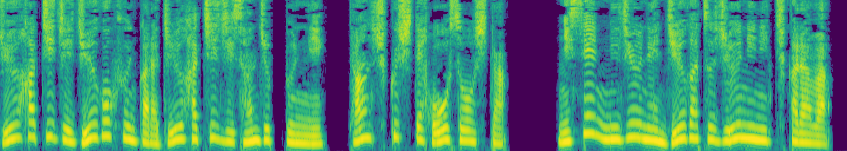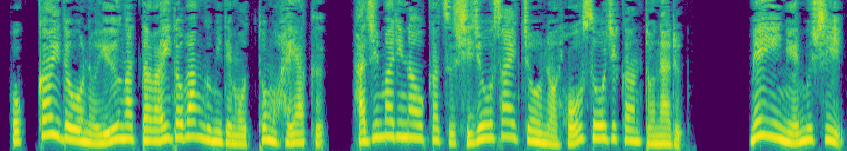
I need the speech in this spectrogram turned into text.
18時15分から18時30分に短縮して放送した。2020年10月12日からは、北海道の夕方ワイド番組で最も早く、始まりなおかつ史上最長の放送時間となる。メイン MC、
